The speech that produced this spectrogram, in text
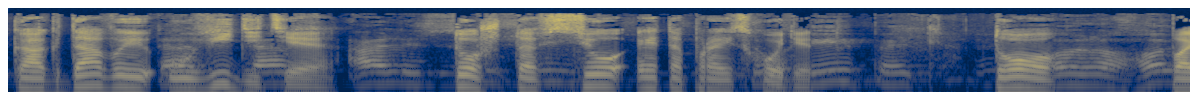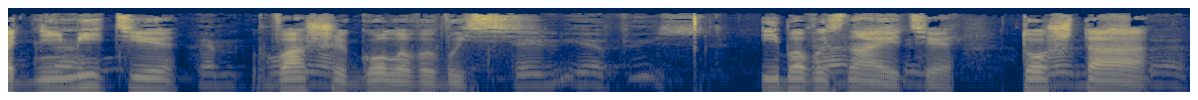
когда вы увидите то, что все это происходит, то поднимите ваши головы ввысь, ибо вы знаете то, что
